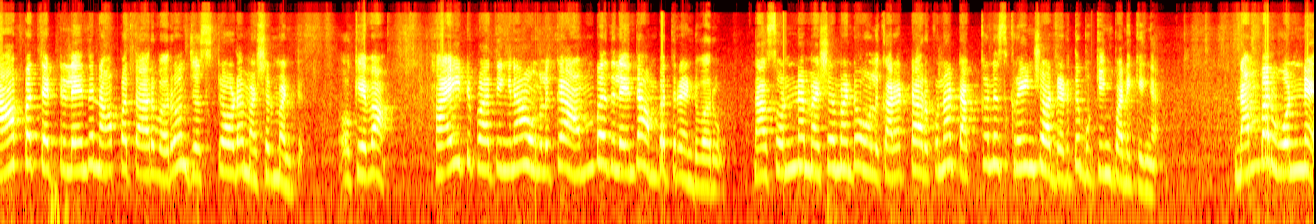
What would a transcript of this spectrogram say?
நாற்பத்தெட்டுலேருந்து நாற்பத்தாறு வரும் ஜஸ்ட்டோட மெஷர்மெண்ட் ஓகேவா ஹைட் பார்த்தீங்கன்னா உங்களுக்கு ஐம்பதுலேருந்து ஐம்பத்தி ரெண்டு வரும். நான் சொன்ன மெஷர்மெண்ட்டும் உங்களுக்கு கரெக்டாக இருக்கும்னா டக்குன்னு ஸ்க்ரீன்ஷாட் எடுத்து புக்கிங் பண்ணிக்கோங்க. நம்பர் ஒன்று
